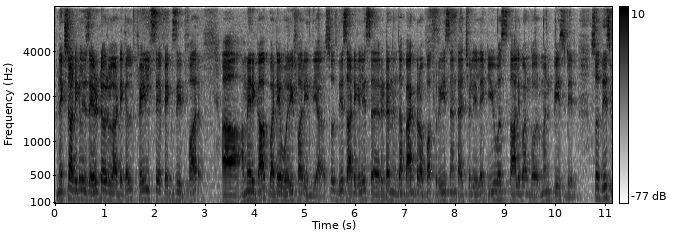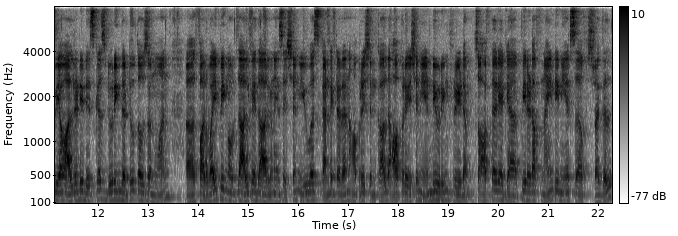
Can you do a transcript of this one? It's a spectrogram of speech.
Next article is editorial article fail safe exit for uh, America but a worry for India. So this article is uh, written in the backdrop of recent actually like US Taliban government peace deal. So this we have already discussed during the 2001 uh, for wiping out the Al Qaeda organization. US conducted an operation called Operation Enduring Freedom. So after a period of 19 years of struggle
